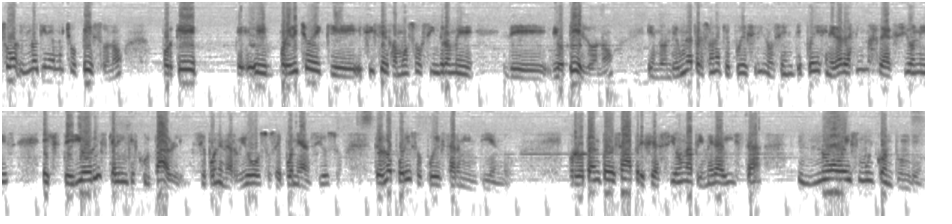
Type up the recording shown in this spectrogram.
eso no tiene mucho peso, ¿no? Porque eh, por el hecho de que existe el famoso síndrome de Otelo, ¿no? En donde una persona que puede ser inocente puede generar las mismas reacciones exteriores que alguien que es culpable. Se pone nervioso, se pone ansioso, pero no por eso puede estar mintiendo. Por lo tanto, esa apreciación a primera vista no es muy contundente.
